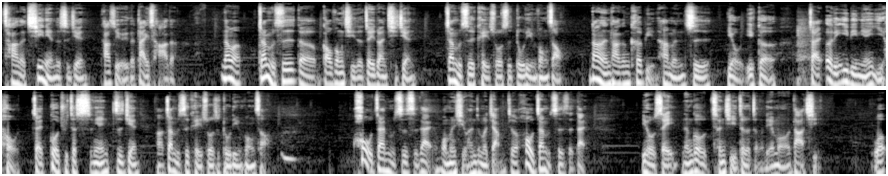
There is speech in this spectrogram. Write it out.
差了七年的时间，他是有一个代差的。那么詹姆斯的高峰期的这一段期间，詹姆斯可以说是独领风骚。当然，他跟科比他们是。有一个在二零一零年以后，在过去这十年之间啊，詹姆斯可以说是独领风骚。嗯，后詹姆斯时代，我们喜欢这么讲，就是后詹姆斯时代，有谁能够撑起这个整个联盟的大旗？我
